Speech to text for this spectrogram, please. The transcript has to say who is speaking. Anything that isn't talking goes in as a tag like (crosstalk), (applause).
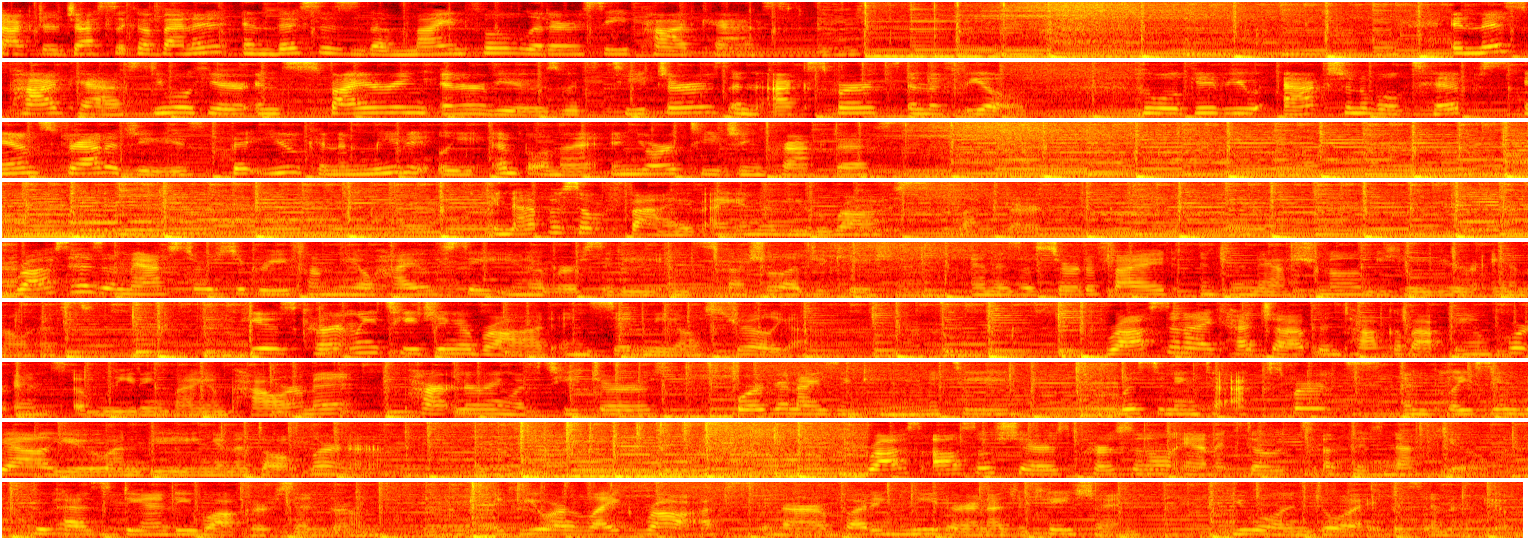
Speaker 1: Dr. Jessica Bennett, and this is the Mindful Literacy Podcast. In this podcast, you will hear inspiring interviews with teachers and experts in the field who will give you actionable tips and strategies that you can immediately implement in your teaching practice. In episode 5, I interviewed Ross Leighner. Ross has a master's degree from The Ohio State University in special education and is a certified international behavior analyst. He is currently teaching abroad in Sydney, Australia. Ross and I catch up and talk about the importance of leading by empowerment, partnering with teachers, organizing community, listening to experts, and placing value on being an adult learner. Ross also shares personal anecdotes of his nephew, who has Dandy Walker syndrome. If you are like Ross and are a budding leader in education, you will enjoy this interview.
